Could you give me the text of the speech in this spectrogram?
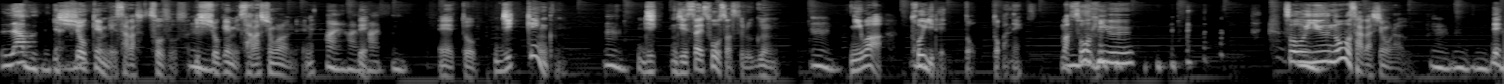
ラブみたいなね一生懸命探し、そうそうそう、うん一生懸命探してもらうんだよね。はいはいはいうんえっ、と、実験群、うんじ実際操作する群うんには、トイレットとかね。まあそういう、そういうのを探してもらう。うんうんうんで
